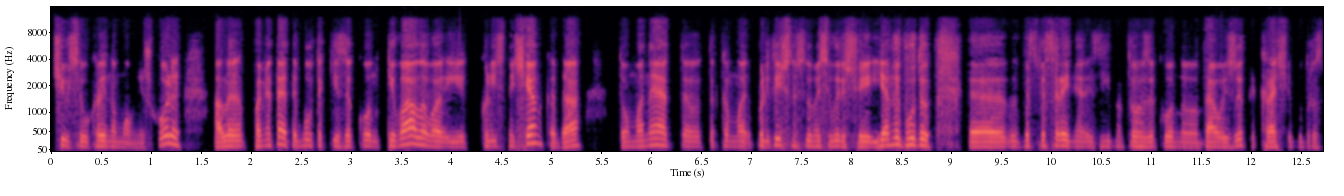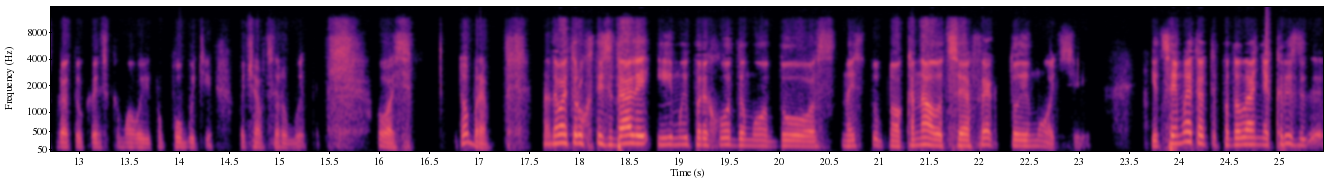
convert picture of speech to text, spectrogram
вчився в україномовній школі, але пам'ятаєте, був такий закон Ківалова і Колісниченка, да, то мене та- така політична свідомість вирішує, я не буду е, безпосередньо згідно того закону да, ось жити, краще буду розмовляти українською мовою і по побуті почав це робити. Ось. Добре, Ну, давайте рухатись далі, і ми переходимо до наступного каналу. Це ефект до емоцій. І цей метод подолання кризи е,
